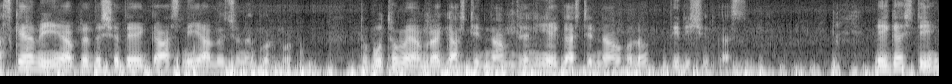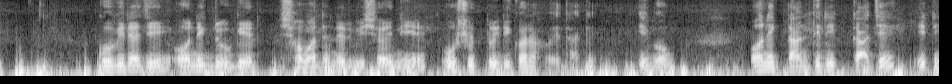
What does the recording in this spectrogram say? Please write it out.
আজকে আমি আপনাদের সাথে গাছ নিয়ে আলোচনা করব। তো প্রথমে আমরা গাছটির নাম জানি, এই গাছটির নাম হলো তিরিশুল গাছ। এই গাছটি কবিরাজি অনেক রোগের সমাধানের বিষয় নিয়ে ওষুধ তৈরি করা হয়ে থাকে এবং অনেক তান্ত্রিক কাজে এটি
